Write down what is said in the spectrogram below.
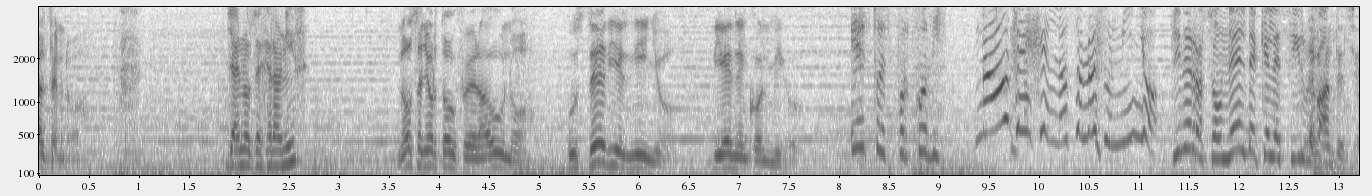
Suéltenlo. ¿Ya nos dejarán ir? No, señor Taufer, aún no. Usted y el niño vienen conmigo. Esto es por Cody. ¡No! ¡Déjenlo! ¡Solo es un niño! Tiene razón, ¿él de qué le sirve? Levántense.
